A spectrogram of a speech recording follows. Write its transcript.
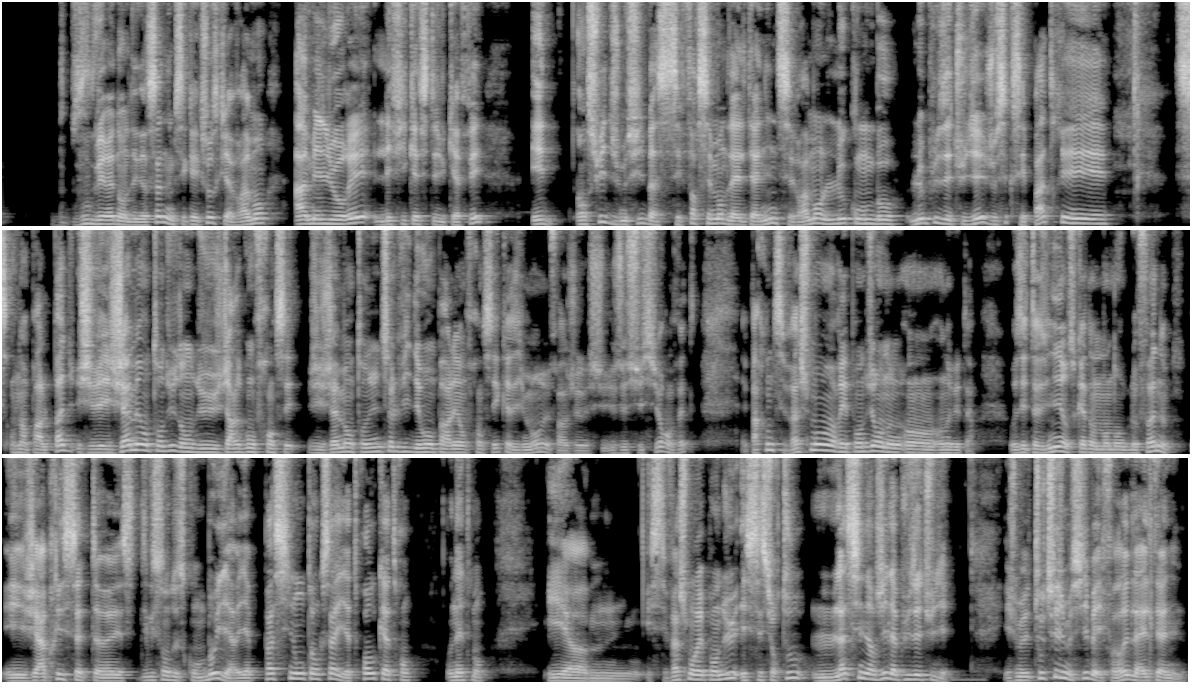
vous le verrez dans le Degasan, mais c'est quelque chose qui a vraiment amélioré l'efficacité du café, et ensuite je me suis dit, bah c'est forcément de la L-théanine, c'est vraiment le combo le plus étudié, je sais que c'est pas très... On n'en parle pas, j'ai jamais entendu dans du jargon français, j'ai jamais entendu une seule vidéo en parler en français quasiment, enfin je, je suis sûr en fait, et par contre c'est vachement répandu en, Angleterre aux États-Unis, en tout cas dans le monde anglophone. Et j'ai appris cette, euh, cette existence de ce combo il y, a, il y a pas si longtemps que ça, il y a 3 ou 4 ans, honnêtement. Et, euh, et c'est vachement répandu, et c'est surtout la synergie la plus étudiée. Et je me, tout de suite, je me suis dit, bah, il faudrait de la L-théanine.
